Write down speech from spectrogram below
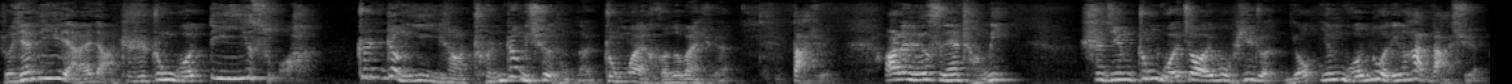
首先第一点来讲，这是中国第一所真正意义上纯正血统的中外合作办学大学。二零零四年成立，是经中国教育部批准，由英国诺丁汉大学。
